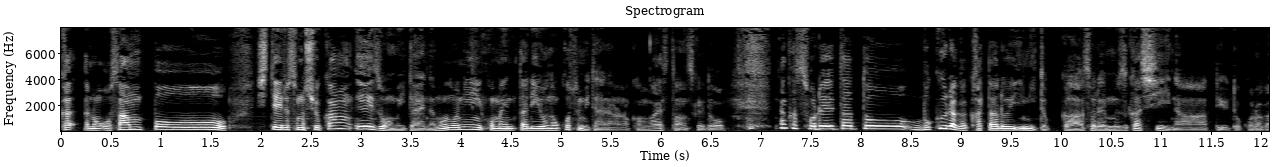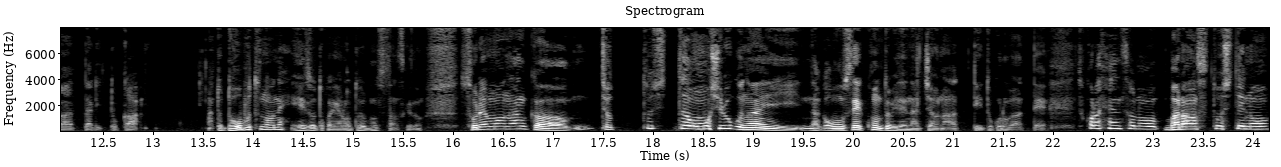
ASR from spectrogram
かあの、お散歩をしているその主観映像みたいなものにコメンタリーを残すみたいなのを考えてたんですけど、なんかそれだと僕らが語る意味とか、それ難しいなっていうところがあったりとか、あと動物のね、映像とかやろうと思ってたんですけど、それもなんか、ちょっとした面白くない、なんか音声コントみたいになっちゃうなっていうところがあって、そこら辺そのバランスとしての、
